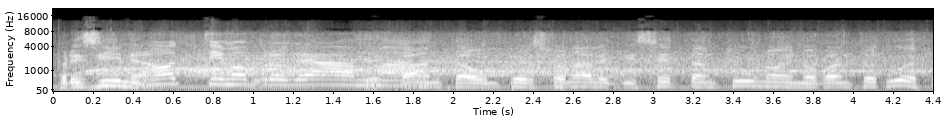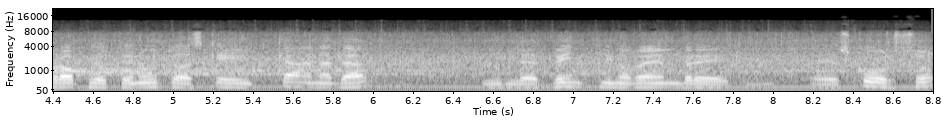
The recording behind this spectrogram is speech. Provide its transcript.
Bresina un ottimo programma. che vanta un personale di 71 e 92 proprio ottenuto a Skate Canada il 20 novembre eh, scorso.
